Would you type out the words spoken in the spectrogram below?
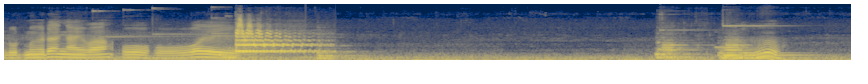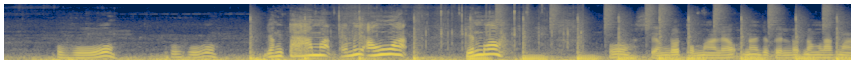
หลุดมือได้ไงวะ โอ้โหยเออโอ้โห โอ้โห ยังตามอะ แต่ไม่เอาอะ เห็นบ่โอ้ เสียงรถผมมาแล้ว น่าจะเป็นรถน้องรักมา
